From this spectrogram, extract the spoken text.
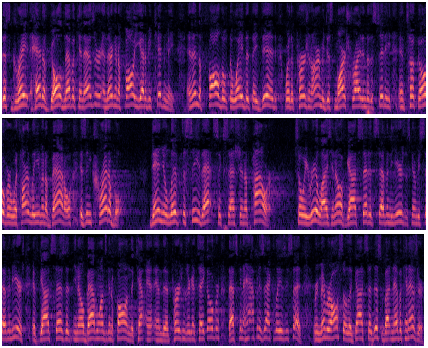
this great head of gold, Nebuchadnezzar, and they're going to fall? You got to be kidding me. And then the fall the, the, way that they did, where the Persian army just marched right into the city and took over with hardly even a battle, is incredible. Daniel lived to see that succession of power. So he realized, you know, if God said it's 70 years, it's going to be 70 years. If God says that, you know, Babylon's going to fall and the, and the Persians are going to take over, that's going to happen exactly as he said. Remember also that God said this about Nebuchadnezzar.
